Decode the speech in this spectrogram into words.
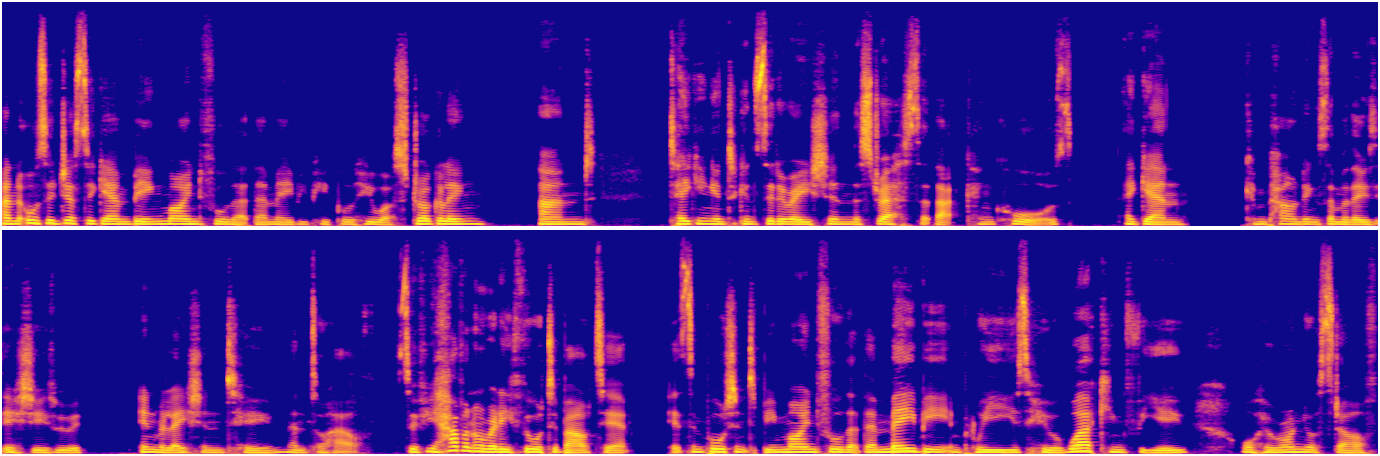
And also, just again, being mindful that there may be people who are struggling and taking into consideration the stress that that can cause. Again, compounding some of those issues we were in relation to mental health. So, if you haven't already thought about it, it's important to be mindful that there may be employees who are working for you or who are on your staff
